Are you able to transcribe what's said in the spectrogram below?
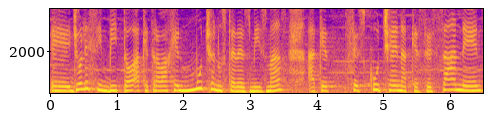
eh, yo les invito a que trabajen mucho en ustedes mismas, a que se escuchen, a que se sanen,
